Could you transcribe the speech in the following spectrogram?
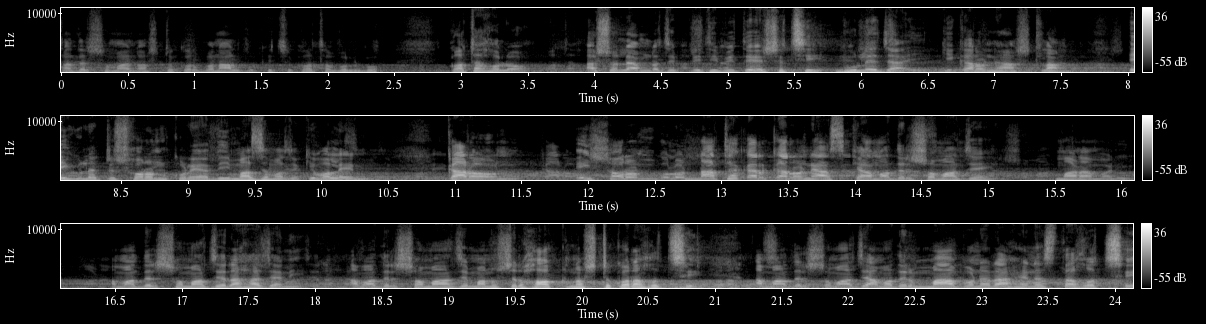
আপনাদের সময় নষ্ট করব না, অল্প কিছু কথা বলব। কথা হলো, আসলে আমরা যে পৃথিবীতে এসেছি, ভুলে যাই, কি কারণে আসলাম? এইগুলো একটু স্মরণ করে দিই, মাঝে মাঝে। কি বলেন? কারণ এই স্মরণগুলো না থাকার কারণে আজকে আমাদের সমাজে মারামারি, আমাদের সমাজে রাহাজানি, আমাদের সমাজে মানুষের হক নষ্ট করা হচ্ছে, আমাদের সমাজে আমাদের মা বোনেরা হেনস্তা হচ্ছে,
